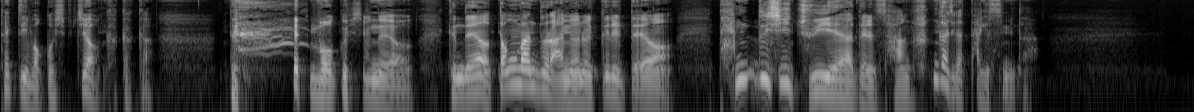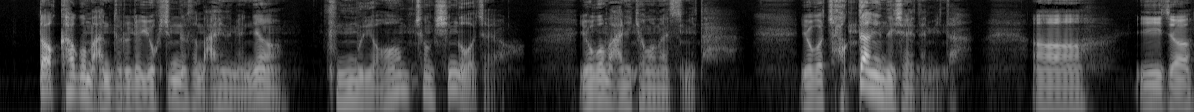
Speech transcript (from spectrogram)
택디 먹고 싶죠? 카카카. 네, 먹고 싶네요. 근데요, 떡만두 라면을 끓일 때요, 반드시 주의해야 될 사항 한 가지가 딱 있습니다. 떡하고 만두를요, 욕심내서 많이 넣으면요, 국물이 엄청 싱거워져요. 요거 많이 경험했습니다. 요거 적당히 넣으셔야 됩니다. 어, 이 저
